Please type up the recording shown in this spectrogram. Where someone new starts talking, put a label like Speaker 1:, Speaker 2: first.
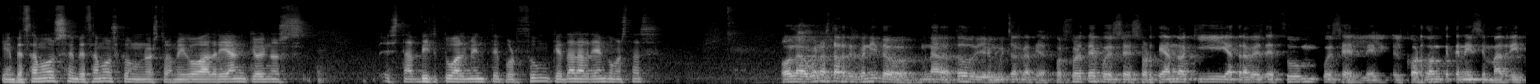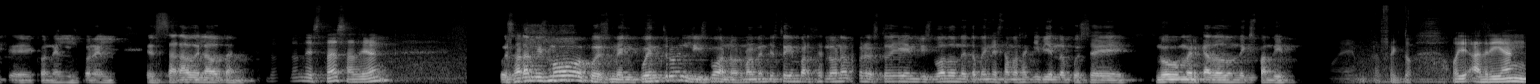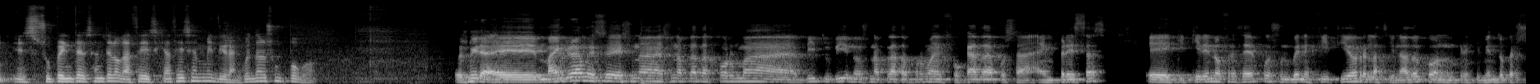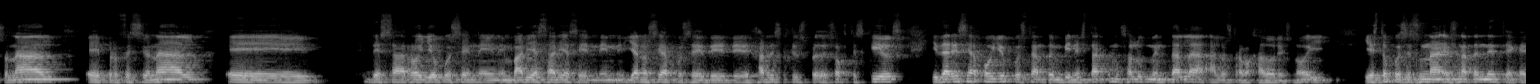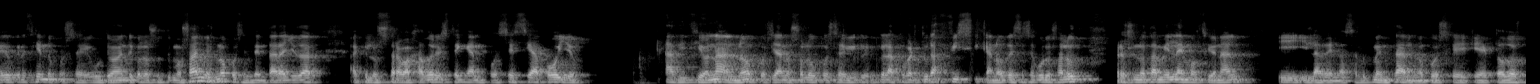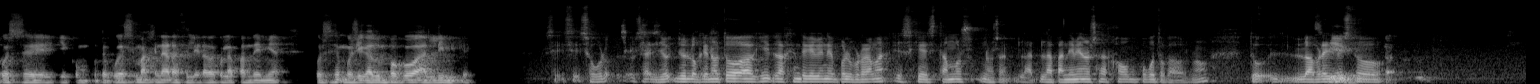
Speaker 1: Y empezamos, empezamos con nuestro amigo Adrián, que hoy nos está virtualmente por Zoom. ¿Qué tal, Adrián? ¿Cómo estás?
Speaker 2: Hola, buenas tardes, Benito. Nada, todo bien, muchas gracias. Por suerte, pues eh, sorteando aquí a través de Zoom pues el, cordón que tenéis en Madrid eh, con, el, con el, el sarao de la OTAN.
Speaker 1: ¿Dónde estás, Adrián?
Speaker 2: Pues ahora mismo pues me encuentro en Lisboa. Normalmente estoy en Barcelona, pero estoy en Lisboa donde también estamos aquí viendo pues eh, nuevo mercado donde expandir.
Speaker 1: Perfecto. Oye, Adrián, es súper interesante lo que hacéis. ¿Qué hacéis en Midgram? Cuéntanos un poco.
Speaker 2: Pues mira, eh, Mindgram es, una, plataforma B2B, no es una plataforma enfocada pues, a, empresas eh, que quieren ofrecer pues, un beneficio relacionado con crecimiento personal, eh, profesional, desarrollo pues, en, varias áreas, en, ya no sea pues, de, hard skills, pero de soft skills, y dar ese apoyo pues, tanto en bienestar como salud mental a, los trabajadores. ¿no? Y, esto pues, es, una, es una tendencia que ha ido creciendo pues, eh, últimamente con los últimos años, ¿no? pues intentar ayudar a que los trabajadores tengan pues, ese apoyo adicional, ¿no? Pues ya no solo pues, la cobertura física ¿no? de ese seguro de salud, pero sino también la emocional y, la de la salud mental, ¿no? Pues que, todos, pues, eh, como te puedes imaginar, acelerado con la pandemia, pues hemos llegado un poco al límite.
Speaker 1: Sí, sí, seguro. O sea, yo, lo que noto aquí, la gente que viene por el programa, es que estamos, la, pandemia nos ha dejado un poco tocados, ¿no? ¿Tú, ¿Lo habréis visto?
